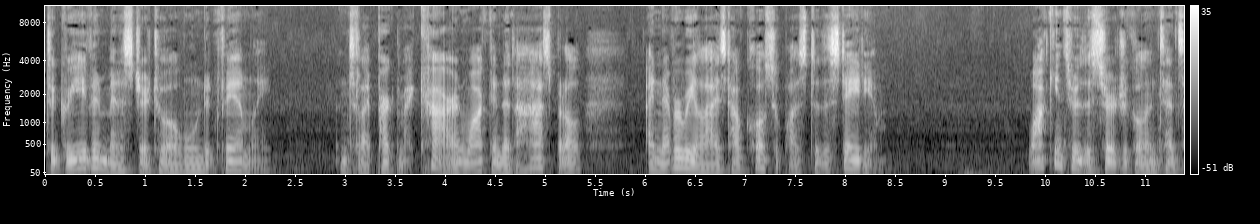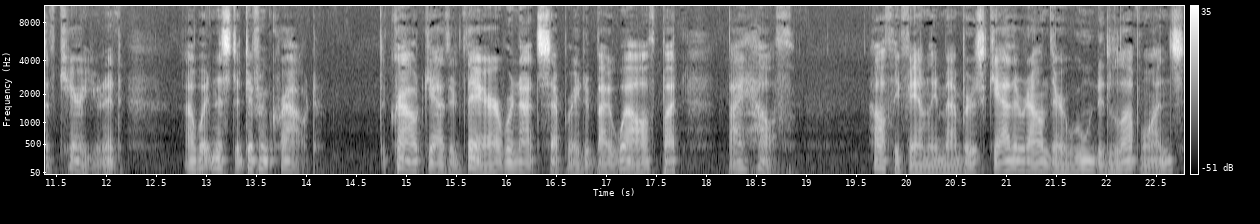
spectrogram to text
to grieve and minister to a wounded family. Until I parked my car and walked into the hospital, I never realized how close it was to the stadium. Walking through the surgical intensive care unit, I witnessed a different crowd. The crowd gathered there were not separated by wealth, but by health. Healthy family members gathered around their wounded loved ones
